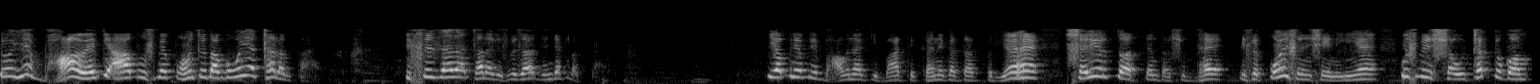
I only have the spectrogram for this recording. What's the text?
तो ये भाव है कि आप उसमें पहुंचो तो आपको वही अच्छा लगता है। इससे ज़्यादा अच्छा लगे, इसमें ज़्यादा झंझट लगता है। ये अपनी अपनी भावना की बात कहने का तात्पर्य यह है, शरीर तो अत्यंत अशुद्ध है, इसमें कोई संशय नहीं है। उसमें शौचत्व को हम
